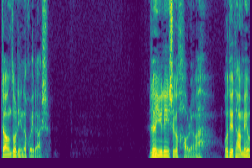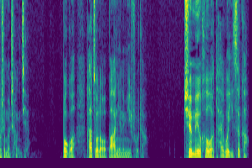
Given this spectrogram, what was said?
张作霖的回答是：“任玉林是个好人啊，我对他没有什么成见。不过他做了我八年的秘书长，却没有和我抬过一次杠。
